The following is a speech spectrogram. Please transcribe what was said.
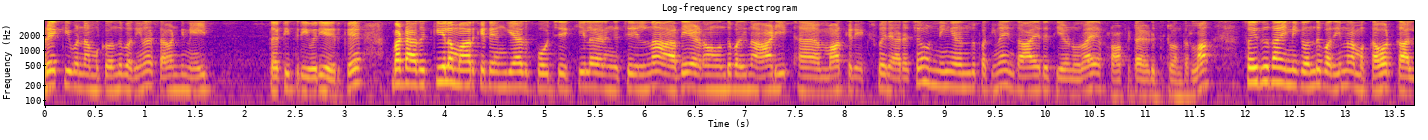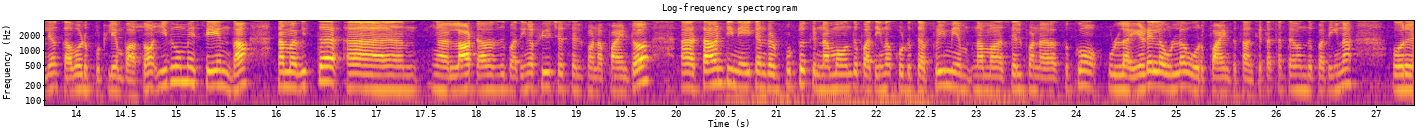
பிரேக் ஈவன் நமக்கு வந்து பார்த்தீங்கன்னா செவன்டீன் எயிட் தேர்ட்டி த்ரீ வரையும் இருக்குது பட் அது கீழே மார்க்கெட் எங்கேயாவது போச்சு கீழே இறங்குச்சு இல்லைனா அதே இடம் வந்து பார்த்திங்கன்னா ஆடி மார்க்கெட் எக்ஸ்பைரி ஆகிறச்சும் நீங்கள் வந்து பார்த்திங்கன்னா இந்த ஆயிரத்தி எழுநூறுவாயை ப்ராஃபிட்டாக எடுத்துகிட்டு வந்துடலாம் ஸோ இதுதான் இன்றைக்கி வந்து பார்த்திங்கன்னா நம்ம கவர்ட் கால்லையும் கவர்டு புட்லேயும் பார்த்தோம். இதுவுமே சேம் தான். நம்ம வித்த லாட் அதாவது பார்த்திங்கன்னா ஃபியூச்சர் செல் பண்ண பாயிண்ட்டும் செவன்டீன் எயிட் ஹண்ட்ரட் புட்டுக்கு நம்ம வந்து பார்த்திங்கன்னா கொடுத்த ப்ரீமியம் நம்ம செல் பண்ணதுக்கும் உள்ள இடையில உள்ள ஒரு பாயிண்ட் தான். கிட்டத்தட்ட வந்து பார்த்திங்கன்னா ஒரு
